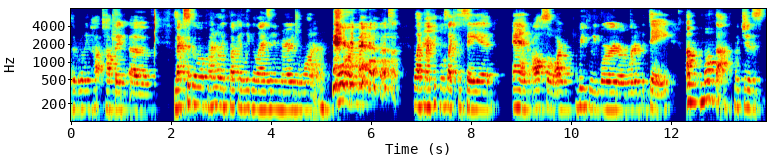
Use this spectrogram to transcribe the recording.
the really hot topic of Mexico finally fucking legalizing marijuana, or like my peoples like to say it, and also our weekly word or word of the day, um, mota, which is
